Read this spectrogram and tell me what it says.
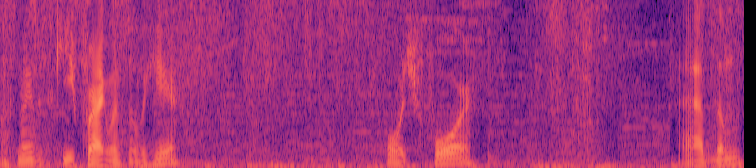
Let's make the key fragments over here. Forge 4. Add them.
